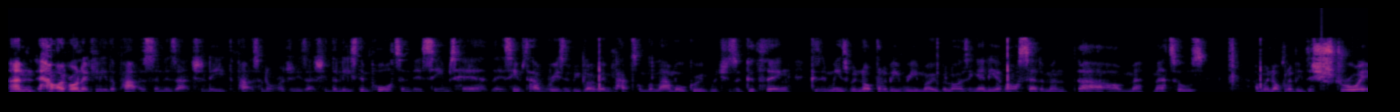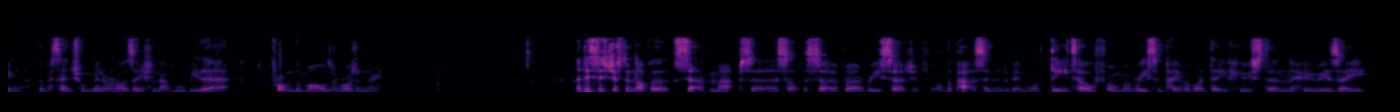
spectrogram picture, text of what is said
And ironically, the Paterson is actually the Paterson orogeny is actually the least important. It seems here. It seems to have reasonably low impact on the Lamil group, which is a good thing because it means we're not going to be remobilizing any of our sediment, uh, our metals, and we're not going to be destroying the potential mineralization that will be there from the Miles orogeny. And this is just another set of maps, uh, a set of uh, research on the Paterson in a bit more detail from a recent paper by Dave Houston, who is a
